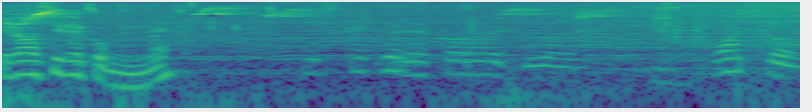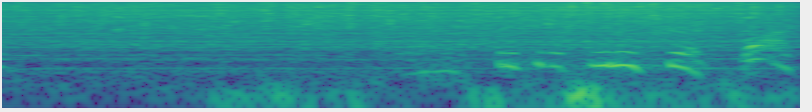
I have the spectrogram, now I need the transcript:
En ons sien ek kom nie, né? Dis kyk hoe ruk haar uit boom. Wat so? Dit is cool stuk. Wat?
